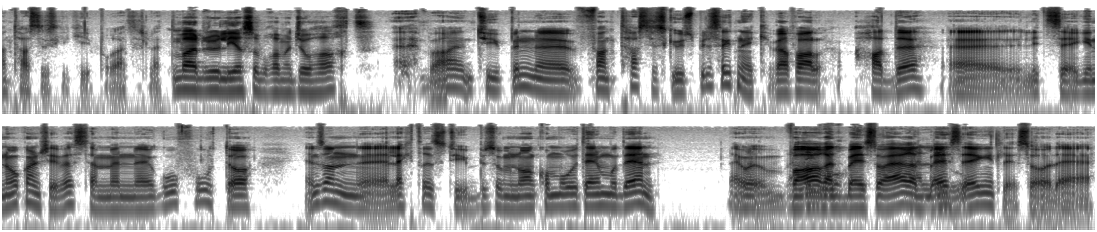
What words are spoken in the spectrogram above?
Fantastiske keeper, rett og slett. Hva er det du lir så bra med Joe Hart? Bare en typen fantastisk utspillsteknikk, i hvert fall. Hadde litt sege nå, kanskje, i Westham, men god fot. Og en sånn elektrisk type som når han kommer ut en mot én, er var et base og er et base, egentlig, så det er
